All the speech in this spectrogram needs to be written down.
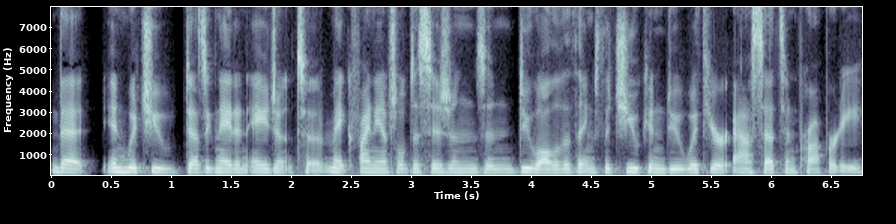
that in which you designate an agent to make financial decisions and do all of the things that you can do with your assets and property.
